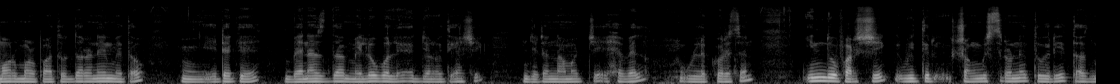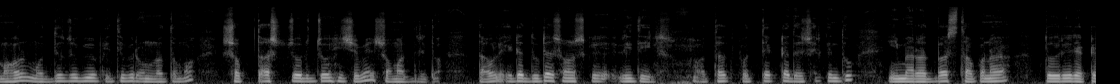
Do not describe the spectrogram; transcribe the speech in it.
মরমর পাথর দ্বারা নির্মিত। এটাকে ভেনাস দ্য মিলো বলে একজন ঐতিহাসিক, যেটার নাম হচ্ছে হ্যাবেল উল্লেখ করেছেন। ইন্দো ফার্সিক রীতির সংমিশ্রণে তৈরি তাজমহল মধ্যযুগীয় পৃথিবীর অন্যতম সপ্তাশ্চর্য হিসেবে সমাদৃত। তাহলে এটা দুটা সংস্কৃতির অর্থাৎ প্রত্যেকটা দেশের কিন্তু ইমারত বা স্থাপনা তৈরির একটা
